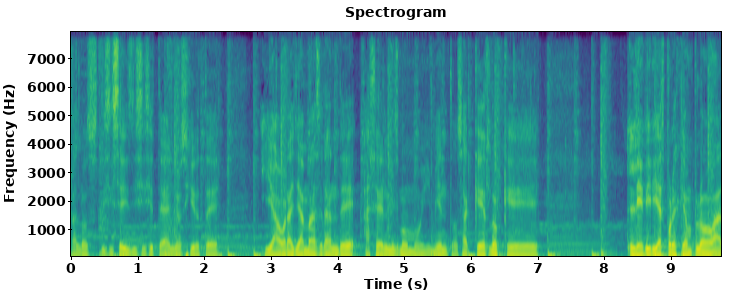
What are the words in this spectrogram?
a los 16, 17 años, irte y ahora ya más grande hacer el mismo movimiento? O sea, ¿qué es lo que le dirías, por ejemplo, a,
